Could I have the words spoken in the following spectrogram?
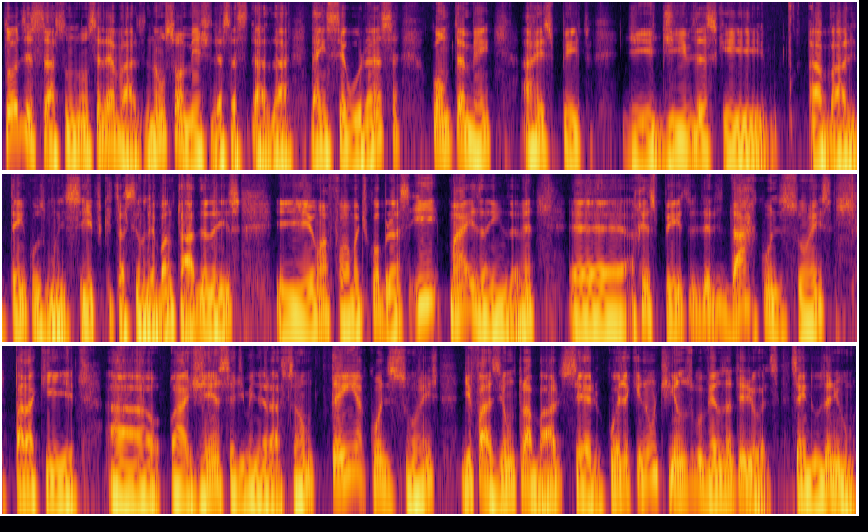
todos esses assuntos vão ser levados, não somente dessa da, da, da insegurança, como também a respeito de dívidas que a Vale tem com os municípios, que está sendo levantada, não é isso? E uma forma de cobrança. E mais ainda, né? É, a respeito de dar condições para que a, a, agência de mineração tenha condições de fazer um trabalho sério, coisa que não tinha nos governos anteriores, sem dúvida nenhuma.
